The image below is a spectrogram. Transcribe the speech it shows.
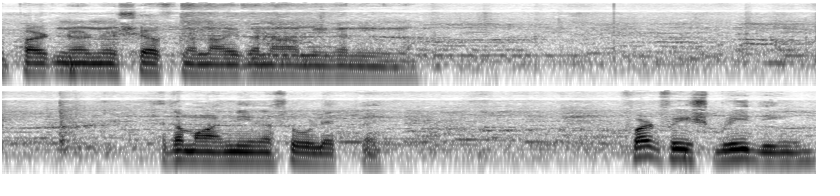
Kapartner ng chef na nakita namin kanina. Ito mga hindi nasulit eh. For fish breeding.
